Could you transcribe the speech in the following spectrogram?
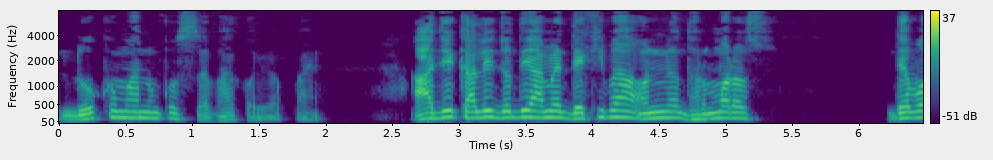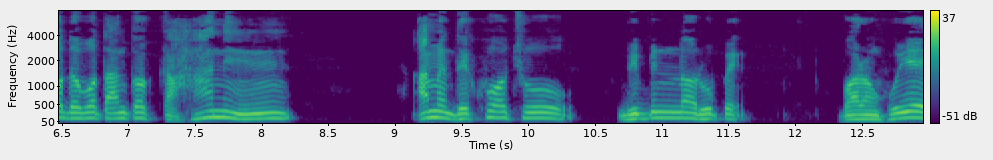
ଲୋକମାନଙ୍କୁ ସେବା କରିବା ପାଇଁ ଆଜିକାଲି ଯଦି ଆମେ ଦେଖିବା ଅନ୍ୟ ଧର୍ମର ଦେବଦେବତାଙ୍କ କାହାଣୀ ଆମେ ଦେଖୁଅଛୁ ବିଭିନ୍ନ ରୂପେ ବରଂ ହୁଏ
